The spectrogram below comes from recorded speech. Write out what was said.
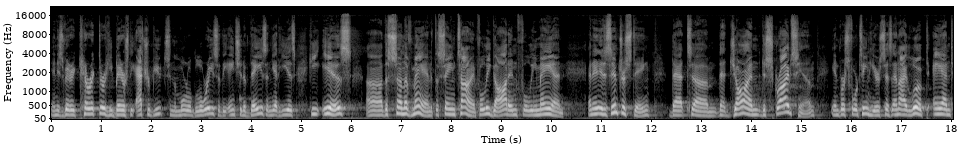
in his very character. He bears the attributes and the moral glories of the Ancient of Days, and yet he is, he is uh, the Son of Man at the same time, fully God and fully man. And it is interesting that, um, that John describes him in verse 14 here. Says, And I looked, and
